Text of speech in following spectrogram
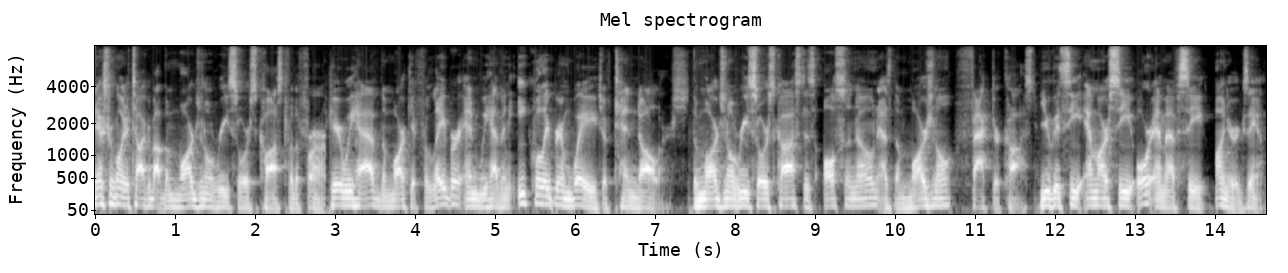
Next, we're going to talk about the marginal resource cost for the firm. Here we have the market for labor and we have an equilibrium wage of $10. The marginal resource cost is also known as the marginal factor cost. You could see MRC or MFC on your exam.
